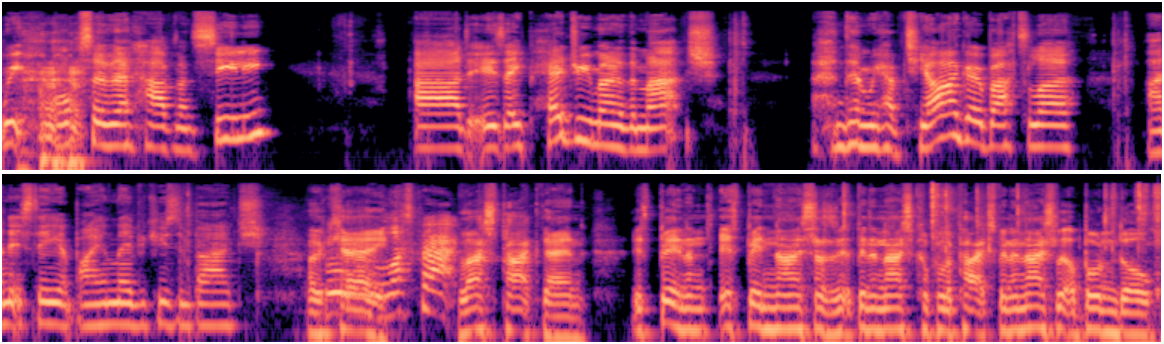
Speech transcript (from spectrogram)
We also then have Mancini, and it is a Pedri man of the match. And then we have Thiago Battler, and it's the Bayern Leverkusen badge. Okay. Ooh, last pack. Last pack then. It's been it's been nice, hasn't it? It's been a nice couple of packs. It's been a nice little bundle.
